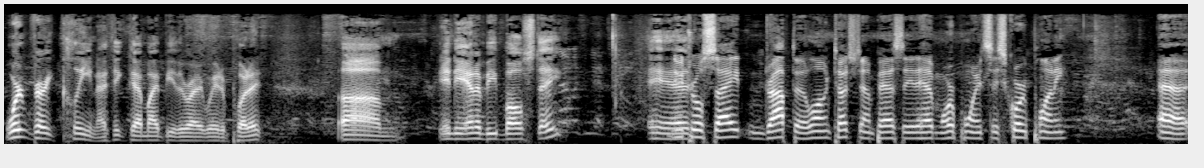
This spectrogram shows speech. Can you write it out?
weren't very clean. I think that might be the right way to put it. Um, Indiana beat Ball State. And neutral site and dropped a long touchdown pass. They had more points. They scored plenty. Uh,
